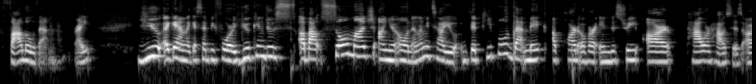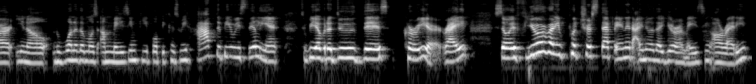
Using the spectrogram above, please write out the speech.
follow them right you again like i said before you can do about so much on your own. And let me tell you the people that make a part of our industry are powerhouses are you know the one of the most amazing people because we have to be resilient to be able to do this career right? So if you already put your step in it i know that you're amazing already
